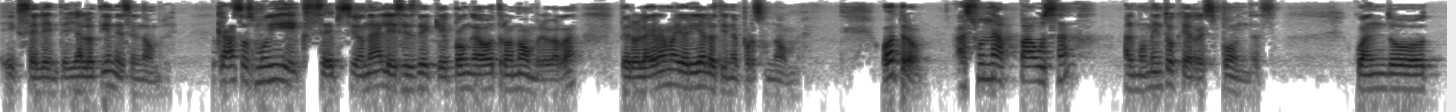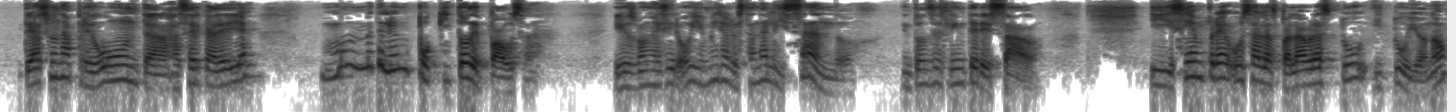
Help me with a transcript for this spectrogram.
Excelente, ya lo tienes el nombre. Casos muy excepcionales es de que ponga otro nombre, ¿verdad? Pero la gran mayoría lo tiene por su nombre. Otro, haz una pausa al momento que respondas. Cuando te hace una pregunta acerca de ella, métele un poquito de pausa. Ellos van a decir, oye, mira, lo está analizando. Entonces, le interesado. Y siempre usa las palabras tú y tuyo, ¿no?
